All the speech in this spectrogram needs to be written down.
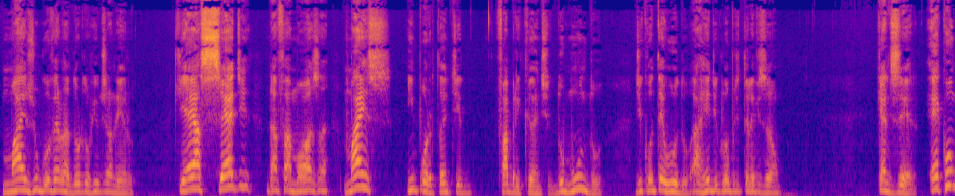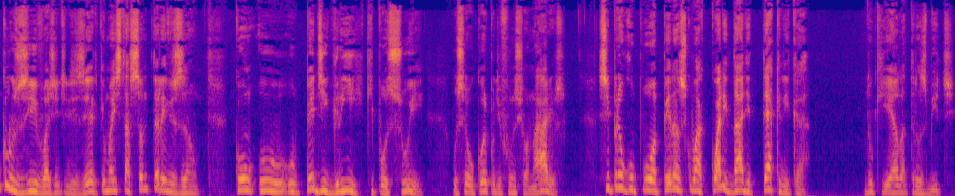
mais um governador do Rio de Janeiro, que é a sede da famosa, mais importante fabricante do mundo de conteúdo, a Rede Globo de televisão. Quer dizer, é conclusivo a gente dizer que uma estação de televisão com o, o pedigree que possui o seu corpo de funcionários se preocupou apenas com a qualidade técnica do que ela transmite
